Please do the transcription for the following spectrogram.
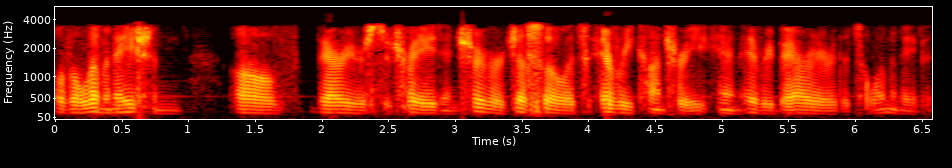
of elimination of barriers to trade in sugar, just so it's every country and every barrier that's eliminated.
